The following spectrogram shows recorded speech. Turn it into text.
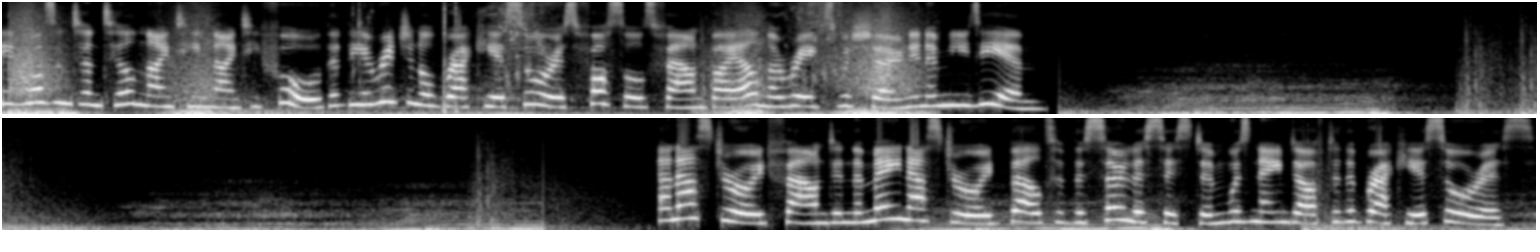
It wasn't until 1994 that the original Brachiosaurus fossils found by Elmer Riggs were shown in a museum. An asteroid found in the main asteroid belt of the Solar System was named after the Brachiosaurus.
